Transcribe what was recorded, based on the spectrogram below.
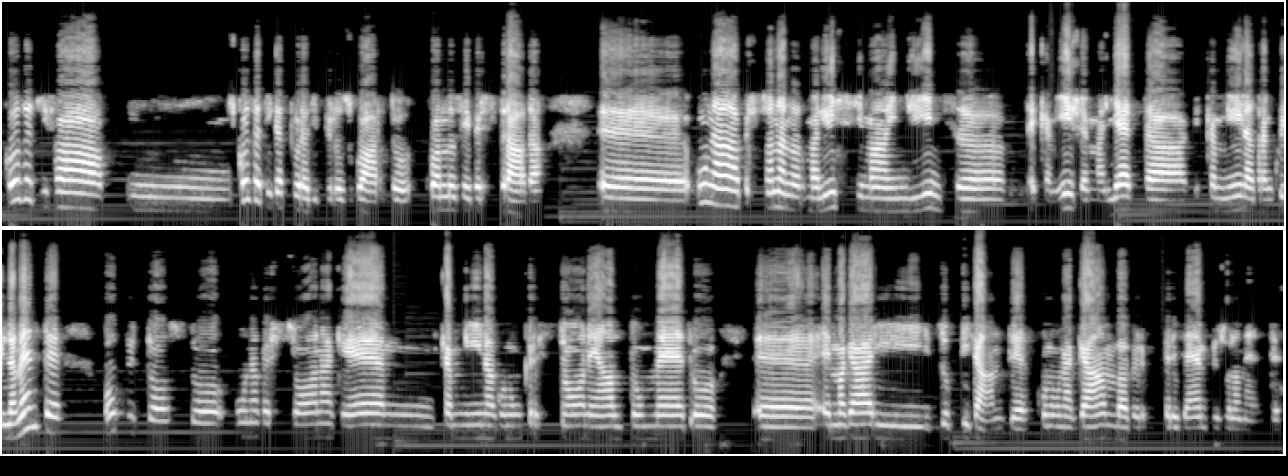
Cosa ti fa, mh, mm, cosa ti cattura di più lo sguardo quando sei per strada? Eh, una persona normalissima in jeans e camicia e maglietta che cammina tranquillamente o piuttosto una persona che mh, mm, cammina con un crestone alto un metro eh, è magari zoppicante, con una gamba per, per esempio solamente.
